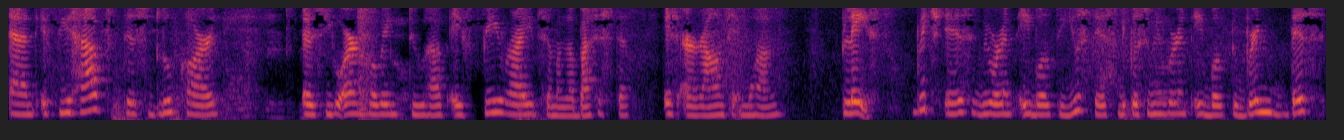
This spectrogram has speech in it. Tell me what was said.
And if you have this blue card is you are going to have a free ride sa mga buses that is around sa imuhang place which is we weren't able to use this because we weren't able to bring this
